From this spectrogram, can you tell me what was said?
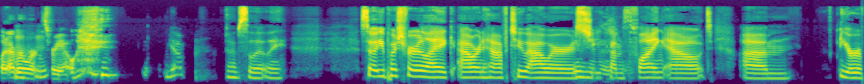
Whatever mm-hmm. works for you. yep. Absolutely. So you push for like hour and a half, two hours. Mm-hmm. She comes flying out. Um, your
